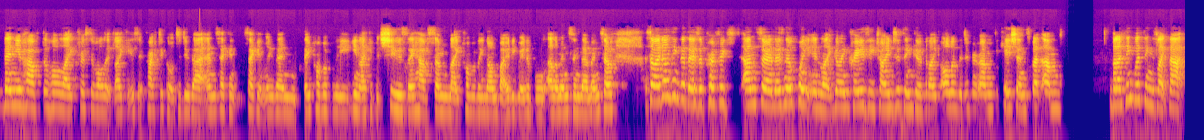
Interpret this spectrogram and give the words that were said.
then you have the whole like first of all it like is it practical to do that? And second secondly then they probably you know like if it's shoes they have some like probably non-biodegradable elements in them. And so so I don't think that there's a perfect answer and there's no point in like going crazy trying to think of like all of the different ramifications. But um but I think with things like that,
